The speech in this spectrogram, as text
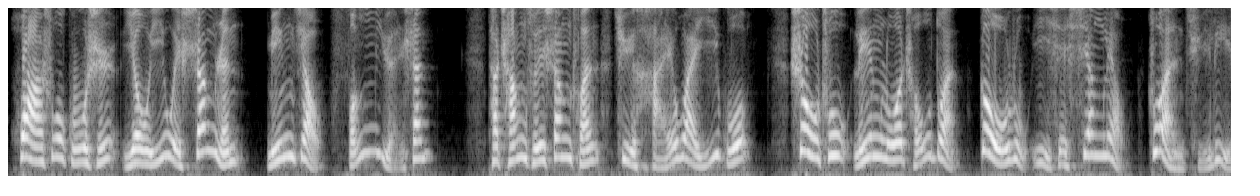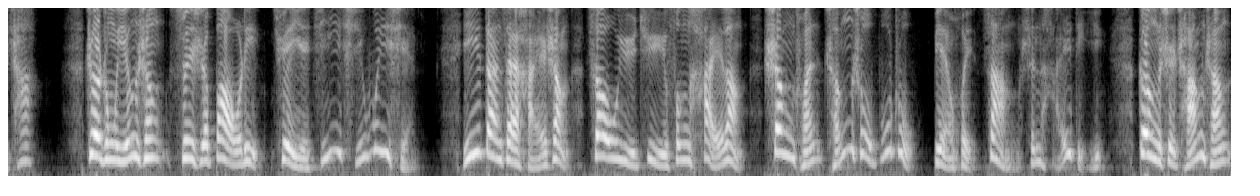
话说古时有一位商人，名叫冯远山，他常随商船去海外夷国，售出绫罗绸缎，购入一些香料，赚取利差。这种营生虽是暴利，却也极其危险。一旦在海上遭遇飓风骇浪，商船承受不住，便会葬身海底，更是常常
